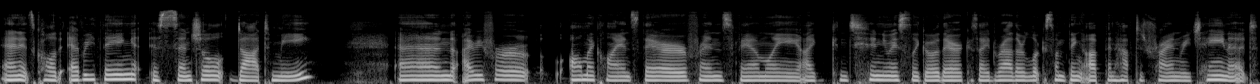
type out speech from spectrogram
and it's called everythingessential.me. And I refer all my clients there, friends, family. I continuously go there because I'd rather look something up than have to try and retain it.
